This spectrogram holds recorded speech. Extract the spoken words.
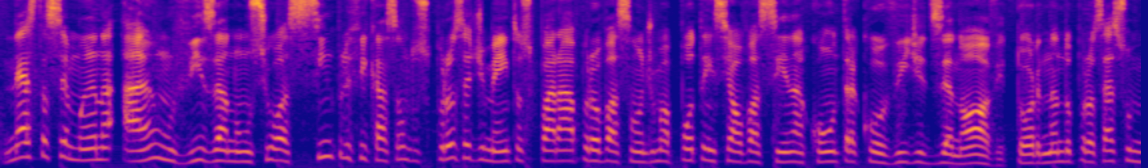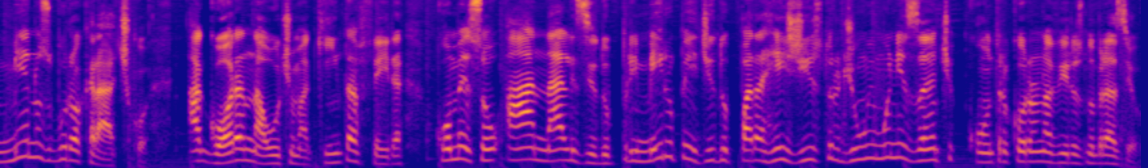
Nesta semana, a Anvisa anunciou a simplificação dos procedimentos para a aprovação de uma potencial vacina contra a Covid-19, tornando o processo menos burocrático. Agora, na última quinta-feira, começou a análise do primeiro pedido para registro de um imunizante contra o coronavírus no Brasil.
